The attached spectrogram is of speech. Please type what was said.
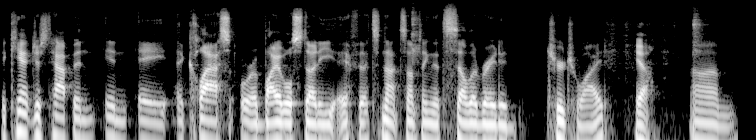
it can't just happen in a, a class or a Bible study if that's not something that's celebrated church wide. Yeah. Um,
